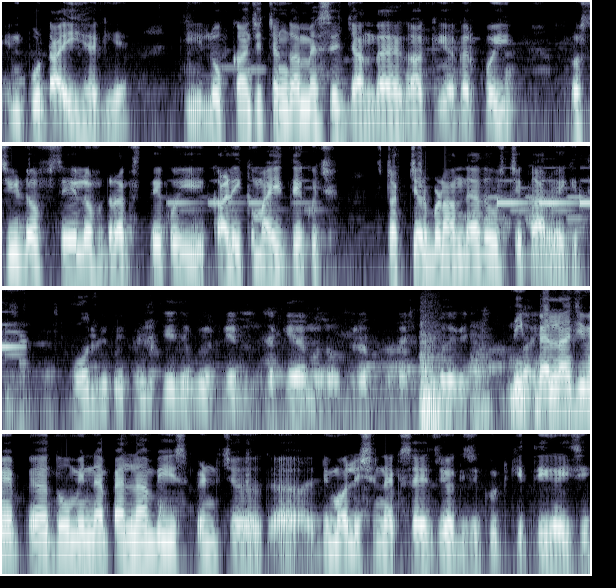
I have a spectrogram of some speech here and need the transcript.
ਇਨਪੁਟ ਆਈ ਹੈਗੀ ਹੈ ਕਿ ਲੋਕਾਂ 'ਚ ਚੰਗਾ ਮੈਸੇਜ ਜਾਂਦਾ ਹੈਗਾ ਕਿ ਅਗਰ ਕੋਈ proceed of sale of drugs ਤੇ ਕੋਈ ਕਾਲੀ ਕਮਾਈ ਤੇ ਕੁਝ ਸਟਰਕਚਰ ਬਣਾਉਂਦਾ ਹੈ ਤਾਂ ਉਸ 'ਚ ਕਾਰਵਾਈ ਕੀਤੀ ਜਾਂਦੀ ਹੈ। ਹੋਰ ਵੀ ਕੋਈ ਪਿੰਡ 'ਚ ਜਾਂ ਕੋਈ ਫਿਰ ਲੱਗਿਆ ਮਤਲਬ ਜਿਹੜਾ ਪ੍ਰੋਟੈਸਟ ਉਹਦੇ ਵਿੱਚ? ਨਹੀਂ ਪਹਿਲਾਂ ਜਿਵੇਂ 2 ਮਹੀਨਾ ਪਹਿਲਾਂ ਵੀ ਇਸ ਪਿੰਡ 'ਚ ਡਿਮੋਲੀਸ਼ਨ ਐਕਸਰਸਾਈਜ਼ ਜੋ ਐਗਜ਼ੀਕਿਊਟ ਕੀਤੀ ਗਈ ਸੀ।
